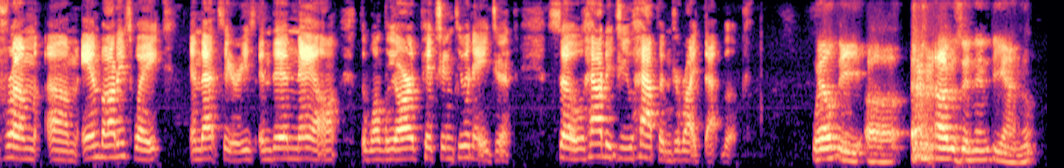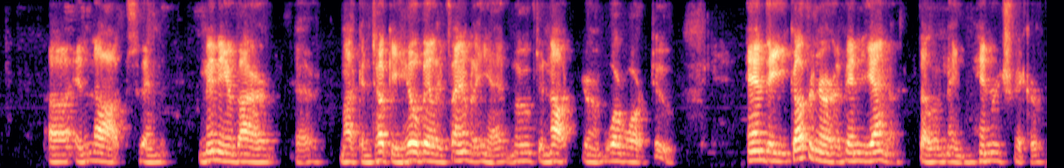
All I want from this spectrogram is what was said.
from um, Anne Bonny's Wake in that series, and then now the one we are pitching to an agent. So, how did you happen to write that book? Well, the uh, I was in Indiana, uh, in Knox, and many of our uh, my Kentucky hillbilly family had moved to Knox during World War II, and the governor of Indiana, a fellow named Henry Schricker,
